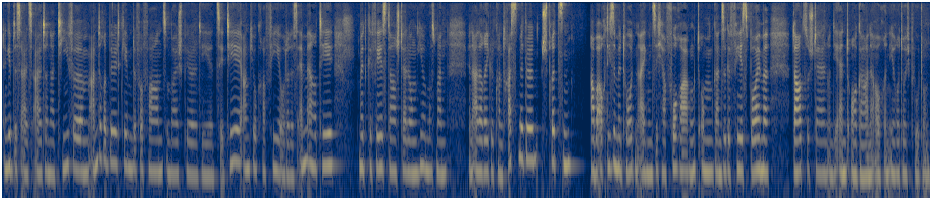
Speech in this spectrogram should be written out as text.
dann gibt es als Alternative andere bildgebende Verfahren, zum Beispiel die CT-Angiografie oder das MRT mit Gefäßdarstellung. Hier muss man in aller Regel Kontrastmittel spritzen. Aber auch diese Methoden eignen sich hervorragend, um ganze Gefäßbäume darzustellen und die Endorgane auch in ihrer Durchblutung.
